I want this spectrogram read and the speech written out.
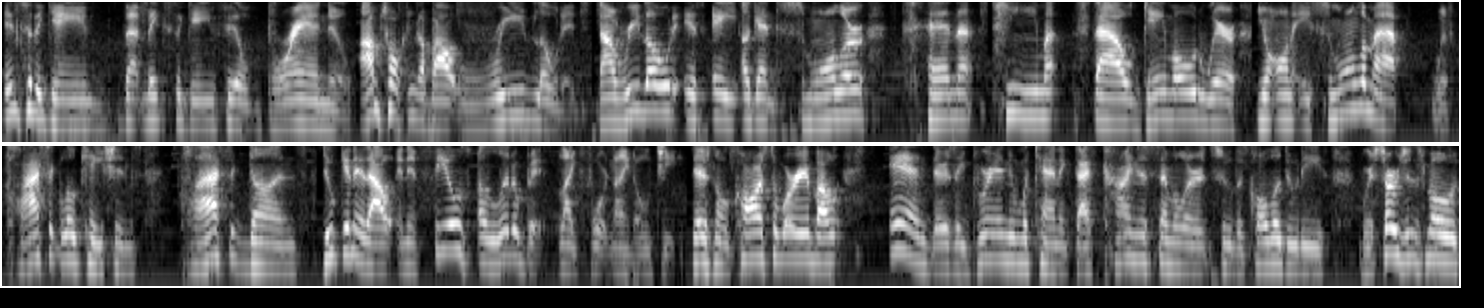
into the game that makes the game feel brand new. I'm talking about Reloaded. Now Reload is a again smaller 10 team style game mode where you're on a smaller map with classic locations classic guns, duking it out, and it feels a little bit like Fortnite OG. There's no cars to worry about, and there's a brand new mechanic that's kind of similar to the Call of Duty Resurgence mode,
